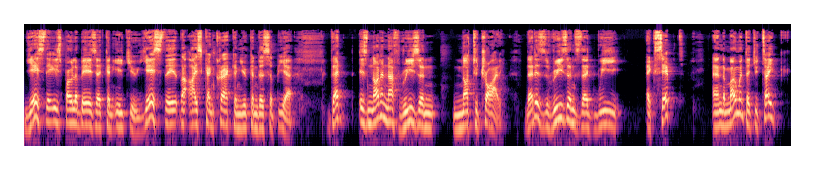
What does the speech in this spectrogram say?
Yes, there is polar bears that can eat you. Yes, the, the ice can crack and you can disappear. That is not enough reason not to try. That is the reasons that we accept. And the moment that you take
